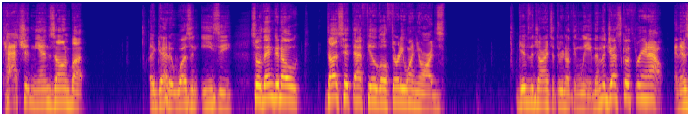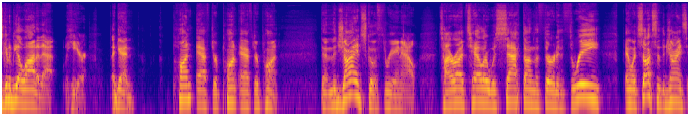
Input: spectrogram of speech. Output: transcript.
catch it in the end zone, but again, it wasn't easy. So then Gano does hit that field goal, 31 yards, gives the Giants a 3 0 lead. Then the Jets go three and out. And there's going to be a lot of that here. Again, punt after punt after punt. Then the Giants go three and out. Tyrod Taylor was sacked on the third and three. And what sucks is that the Giants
